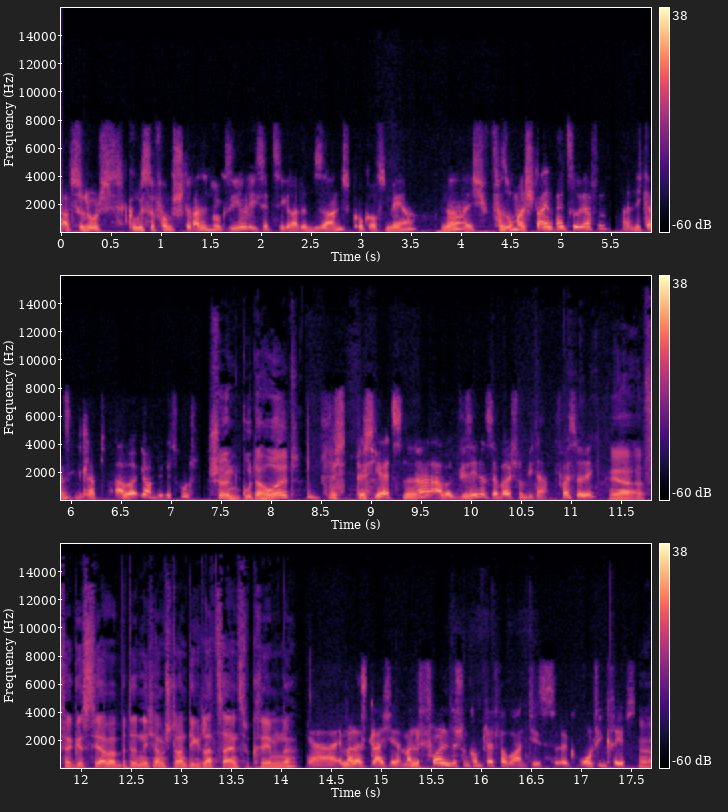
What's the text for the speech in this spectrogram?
Absolut. Grüße vom Strand in Huxil. Ich sitze hier gerade im Sand, gucke aufs Meer Ne? Ich versuche mal Stein reinzuwerfen. Hat nicht ganz geklappt. Aber ja, mir geht's gut. Schön, gut erholt. Bis, bis jetzt, ne? Aber wir sehen uns ja bald schon wieder. Freust du dich? Ja, vergiss dir aber bitte nicht am Strand die Glatze einzucremen, ne? Ja, immer das Gleiche. Meine Freundin ist schon komplett verbrannt. Die ist äh, rot wie ein Krebs. Ja.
